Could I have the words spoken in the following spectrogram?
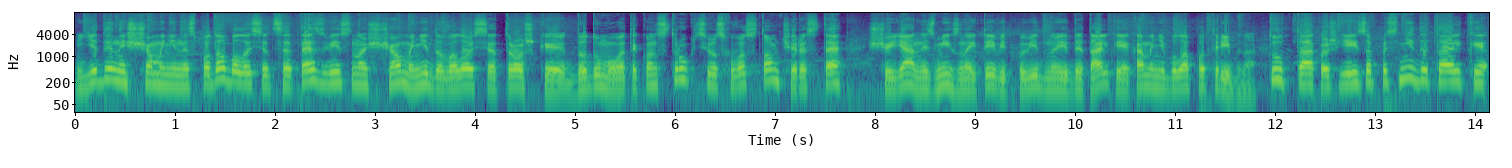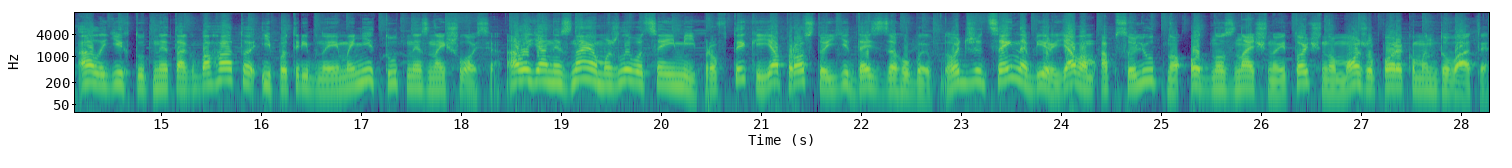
Єдине, що мені не сподобалося, це те, звісно, що мені довелося трошки додумувати конструкцію з хвостом через те, що я не зміг знайти відповідної детальки, яка мені була потрібна. Тут також є й запасні детальки, але їх тут не так багато, і потрібної мені тут не знайшлося. Але я не знаю, можливо, це і мій профтик, і я просто її десь загубив. Отже, цей набір я вам абсолютно однозначно і точно можу порекомендувати.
